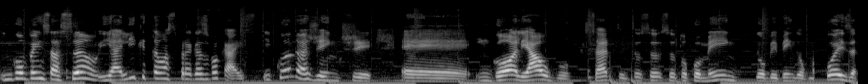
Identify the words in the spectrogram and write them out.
Em compensação, e é ali que estão as pregas vocais. E quando a gente é, engole algo, certo? Então, se eu, tô comendo ou bebendo alguma coisa,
